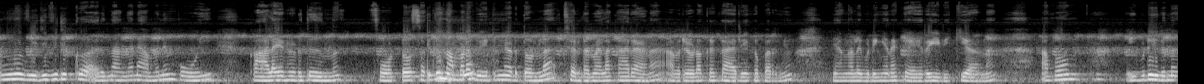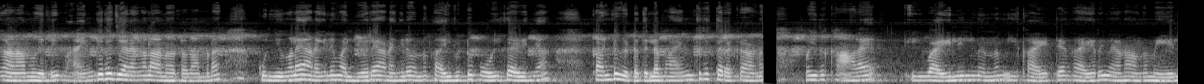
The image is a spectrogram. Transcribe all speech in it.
അങ്ങ് വിരിവിരിക്കുമായിരുന്നു അങ്ങനെ അവനും പോയി കാളയുടെ അടുത്ത് നിന്ന് ഫോട്ടോസ് ഇത് നമ്മുടെ വീട്ടിനടുത്തുള്ള അടുത്തുള്ള ചെണ്ടമേളക്കാരാണ്. അവരോടൊക്കെ കാര്യമൊക്കെ പറഞ്ഞു. ഞങ്ങൾ ഇവിടെ ഇങ്ങനെ കയറി ഇരിക്കുകയാണ് അപ്പം ഇവിടെ ഇരുന്ന് കാണാമെന്ന് കരുതി. ഭയങ്കര ജനങ്ങളാണ് കേട്ടോ. നമ്മുടെ കുഞ്ഞുങ്ങളെ ആണെങ്കിലും വലിയവരെ ആണെങ്കിലും ഒന്ന് കൈവിട്ട് പോയി കഴിഞ്ഞാൽ കണ്ടു കിട്ടത്തില്ല ഭയങ്കര തിരക്കാണ്. അപ്പോൾ ഇത് കാളെ ഈ വയലിൽ നിന്നും ഈ കയറ്റം കയറി വേണം അങ്ങ് മേൽ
